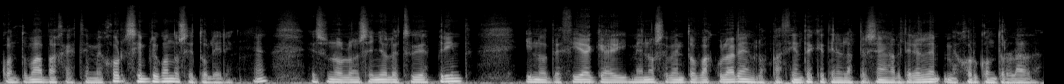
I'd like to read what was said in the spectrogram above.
cuanto más baja estén mejor, siempre y cuando se toleren. ¿eh? Eso nos lo enseñó el estudio Sprint y nos decía que hay menos eventos vasculares en los pacientes que tienen las presiones arteriales mejor controladas.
